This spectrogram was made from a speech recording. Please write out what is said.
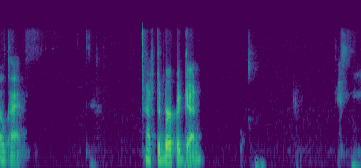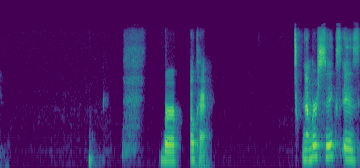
Okay. I have to burp again. Burp. Okay. Number six is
